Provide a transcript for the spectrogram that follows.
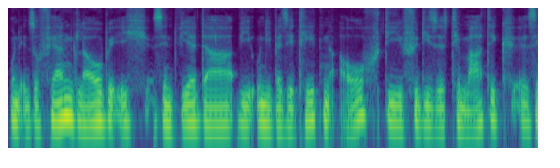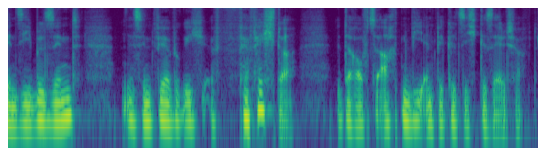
Und insofern glaube ich, sind wir da wie Universitäten auch, die für diese Thematik äh, sensibel sind, sind wir wirklich Verfechter darauf zu achten, wie entwickelt sich Gesellschaft.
